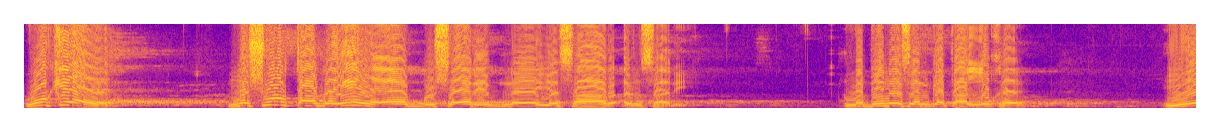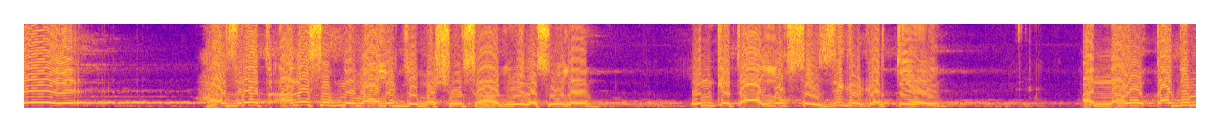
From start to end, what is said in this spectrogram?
وہ کیا ہے؟ مشہور تابعی ہے بشیر ابن یسار انصاری۔ مدینہ سے ان کا تعلق ہے۔ یہ حضرت انس ابن مالک جو مشہور صحابی رسول ہیں، ان کے تعلق سے ذکر کرتے ہیں۔ انہو قدم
